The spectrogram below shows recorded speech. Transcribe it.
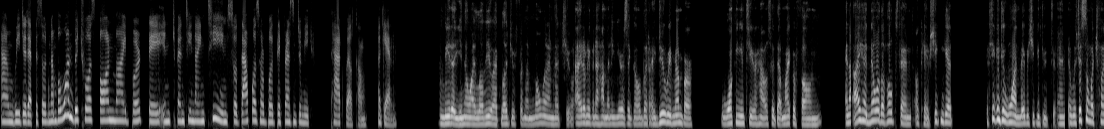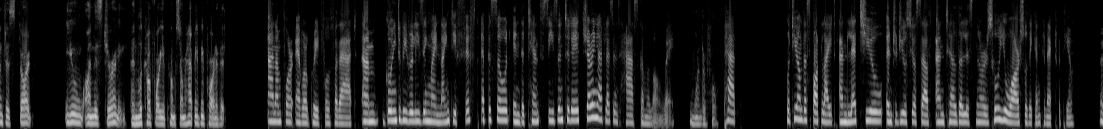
and we did episode number one, which was on my birthday in 2019. So that was her birthday present to me. Pat, welcome again. Hamida, you know I love you. I've loved you from the moment I met you. I don't even know how many years ago, but I do remember walking into your house with that microphone. And I had no other hopes than, okay, if she can get, if she can do one, maybe she can do two. And it was just so much fun to start you on this journey and look how far you've come. So I'm happy to be part of it and I'm forever grateful for that. I'm going to be releasing my 95th episode in the 10th season today. Sharing life lessons has come a long way. Wonderful. Pat, put you on the spotlight and let you introduce yourself and tell the listeners who you are so they can connect with you.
